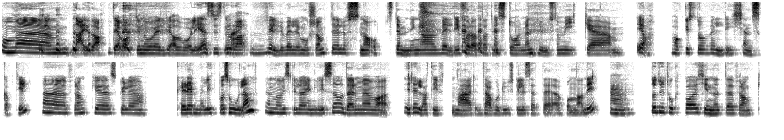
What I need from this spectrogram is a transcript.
om eh, Nei da, det var ikke noe veldig alvorlig. Jeg syns det Nei. var veldig, veldig morsomt. Det løsna opp stemninga veldig i forhold til at vi står med en hund som vi ikke Ja, har ikke så veldig kjennskap til. Eh, Frank eh, skulle klemme litt på Solan når vi skulle ha innlyse, og dermed var relativt nær der hvor du skulle sette hånda di. Mm. Så du tok på kinnet til Frank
